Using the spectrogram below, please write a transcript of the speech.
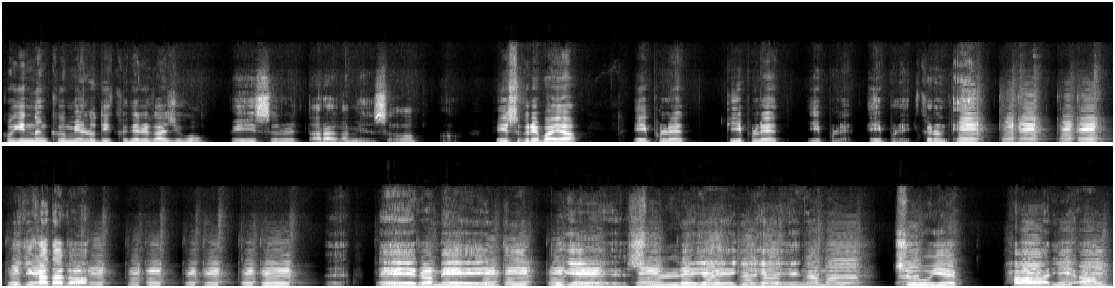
거기 있는 그 멜로디 그대를 가지고 베이스를 따라가면서 어, 베이스 그래봐야 A 플랫, D 플랫, E 플랫, A 플랫. 그런 A. 이렇게 가다가 예, 내가 매일 기쁘게 순례의 길 행하면 주의 팔이 암,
